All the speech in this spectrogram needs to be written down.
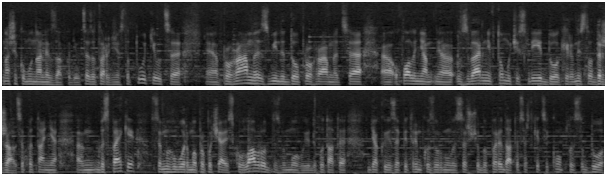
наших комунальних закладів. Це затвердження статутів, це е, програми, зміни до програми, це е, ухвалення е, звернень, в тому числі до керівництва держави. Це питання е, безпеки. Це ми говоримо про Почаївську лавру, з вимогою депутати дякую за підтримку. Звернулися, щоб передати все ж таки цей комплекс до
